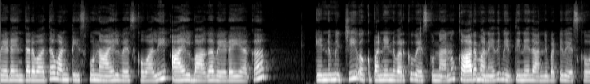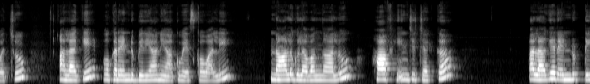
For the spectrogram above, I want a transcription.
వేడైన తర్వాత వన్ టీ స్పూన్ ఆయిల్ వేసుకోవాలి. ఆయిల్ బాగా వేడయ్యాక ఎండుమిర్చి ఒక పన్నెండు వరకు వేసుకున్నాను. కారం అనేది మీరు తినేదాన్ని బట్టి వేసుకోవచ్చు. అలాగే ఒక రెండు బిర్యానీ ఆకు వేసుకోవాలి. నాలుగు లవంగాలు హాఫ్ ఇంచ్ చెక్క అలాగే రెండు టీ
